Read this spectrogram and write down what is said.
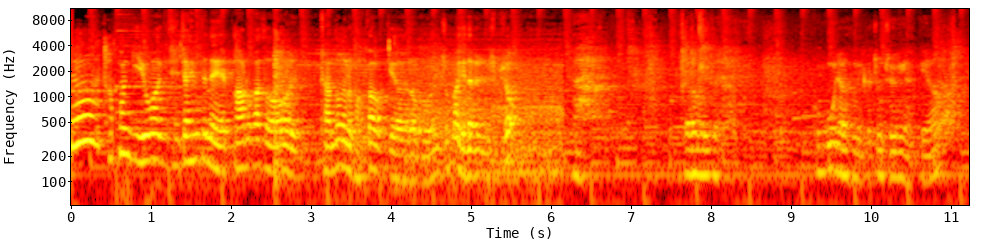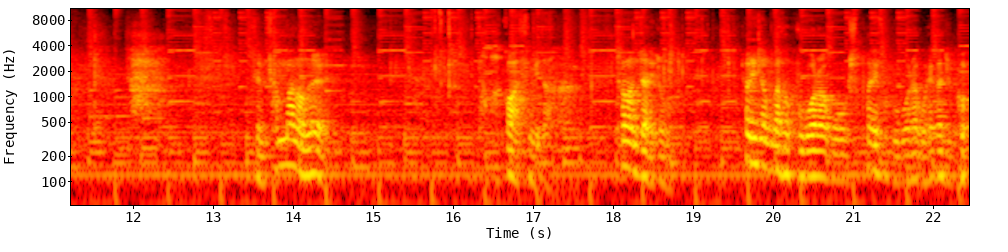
야, 자판기 이용하기 진짜 힘드네. 바로 가서 자동으로 바꿔볼게요, 여러분. 좀만 기다려 주십시오. 아, 여러분들, 공공장소니까 좀 조용히 할게요. 아, 지금 3만 원을 다 바꿔왔습니다. 천 원짜리로. 편의점 가서 구걸하고 슈퍼에서 구걸하고 해가지고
